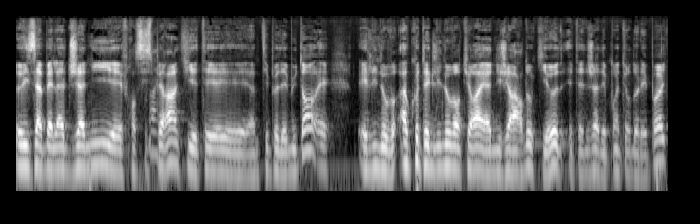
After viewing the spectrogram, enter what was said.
Isabelle Adjani et Francis Ouais. Perrin qui étaient un petit peu débutants, et, et Lino, à côté de Lino Ventura et Annie Girardot qui eux étaient déjà des pointures de l'époque.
